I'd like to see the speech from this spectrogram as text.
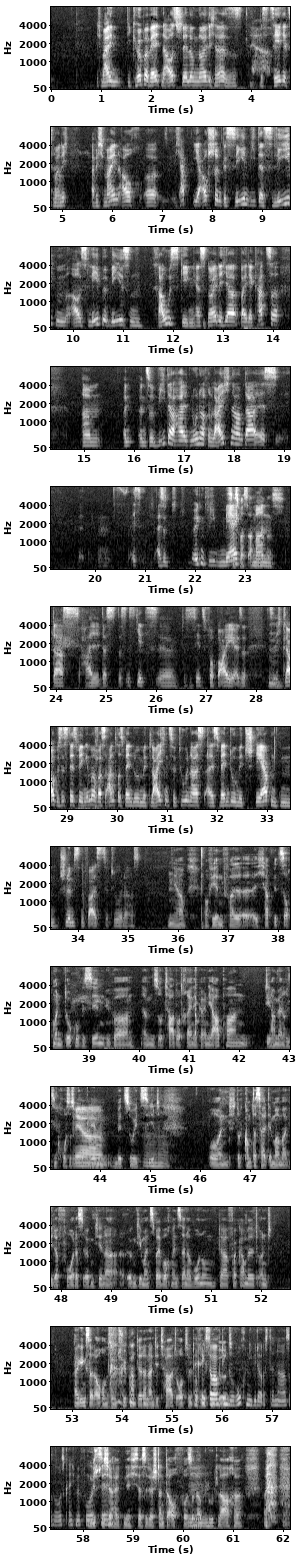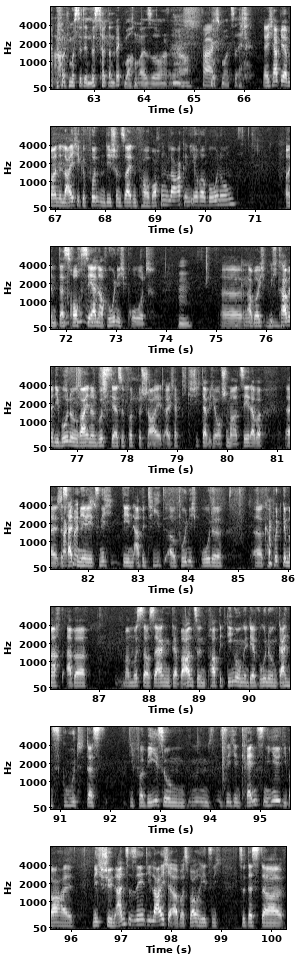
Ich meine, die Körperwelten-Ausstellung neulich, ne, das, ist, das zählt jetzt mal nicht. Aber ich meine auch, äh, ich habe ja auch schon gesehen, wie das Leben aus Lebewesen rausging. Erst neulich ja bei der Katze. Ähm, und, und so wie da halt nur noch ein Leichnam da ist also irgendwie Das merkt was man das halt, das, das ist jetzt, äh, das ist jetzt vorbei. Also das- Hm. ich glaube, es ist deswegen immer was anderes, wenn du mit Leichen zu tun hast, als wenn du mit Sterbenden schlimmstenfalls zu tun hast. Ja, auf jeden Fall. Äh, Ich habe jetzt auch mal ein Doku gesehen über ähm, so Tatortreiniger in Japan. Die haben ja ein riesengroßes Ja. Problem mit Suizid. Und dort kommt das halt immer mal wieder vor, dass irgendjemand, irgendjemand zwei Wochen in seiner Wohnung da vergammelt. Und da ging es halt auch um so einen Typen, der dann an die Tatorte Da kriegst du aber auch gerufen den wird. Geruch nie wieder aus der Nase raus, kann ich mir vorstellen. Mit Sicherheit nicht. Also der stand da auch vor so einer Mhm. Blutlache und musste den Mist halt dann wegmachen. Also ja, Fuck. muss mal Zeit. Ja, ich habe ja mal eine Leiche gefunden, die schon seit ein paar Wochen lag in ihrer Wohnung. Und das roch sehr nach Honigbrot. Hm. Äh, Aber ich, ich kam in die Wohnung rein und wusste ja sofort Bescheid. Also Ich habe die Geschichte habe ich ja auch schon mal erzählt, aber äh, das hat mir nichts. jetzt nicht den Appetit auf Honigbrote äh, kaputt gemacht, aber man muss auch sagen, da waren so ein paar Bedingungen in der Wohnung ganz gut, dass die Verwesung mh, sich in Grenzen hielt. Die war halt nicht schön anzusehen, die Leiche, aber es war auch jetzt nicht so, dass da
